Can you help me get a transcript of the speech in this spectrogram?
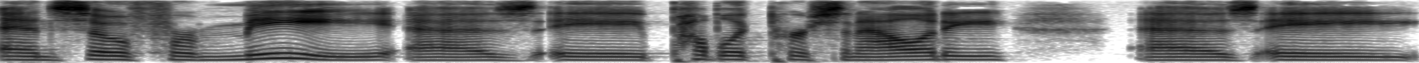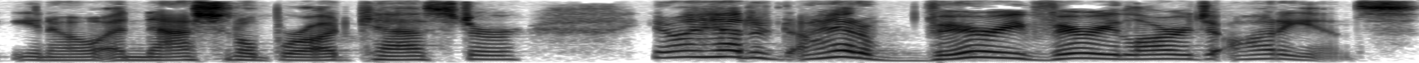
And so for me, as a public personality, as a you know a national broadcaster, you know I had a, I had a very very large audience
